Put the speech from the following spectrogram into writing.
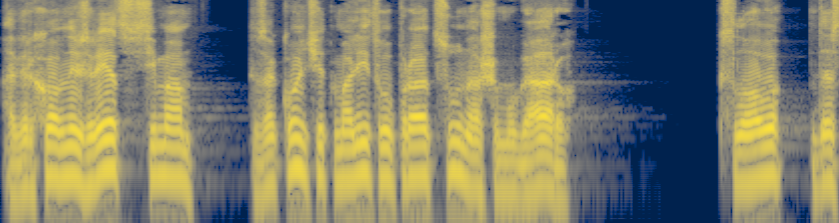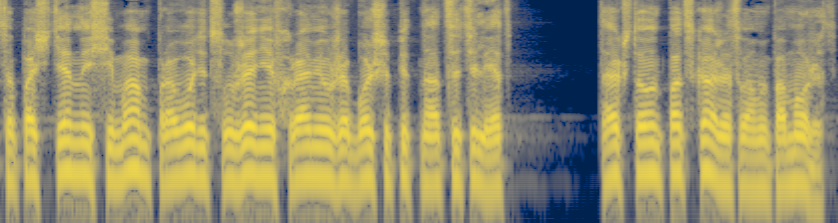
а верховный жрец Симам закончит молитву про отцу нашему Гаару. К слову, достопочтенный Симам проводит служение в храме уже больше 15 лет, так что он подскажет вам и поможет.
